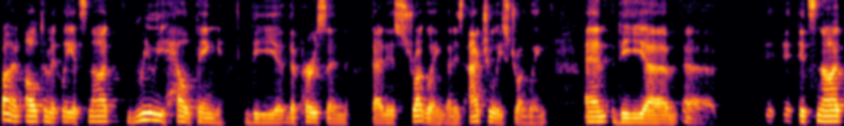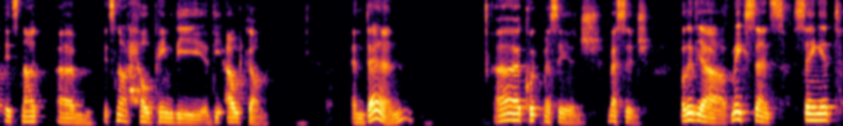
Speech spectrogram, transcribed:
but ultimately it's not really helping the the person that is struggling that is actually struggling. And the uh, uh, it, it's not it's not um, it's not helping the the outcome. And then a uh, quick message message. Olivia makes sense saying it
